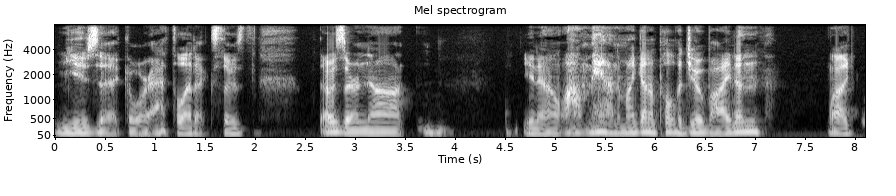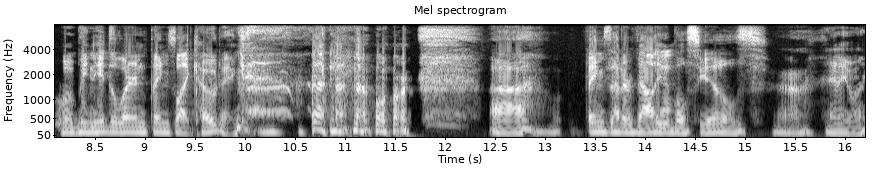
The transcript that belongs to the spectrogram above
music or athletics. Those those are not. You know, oh man, am I going to pull a Joe Biden? Like, well, we need to learn things like coding or uh, things that are valuable skills. Uh, anyway,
